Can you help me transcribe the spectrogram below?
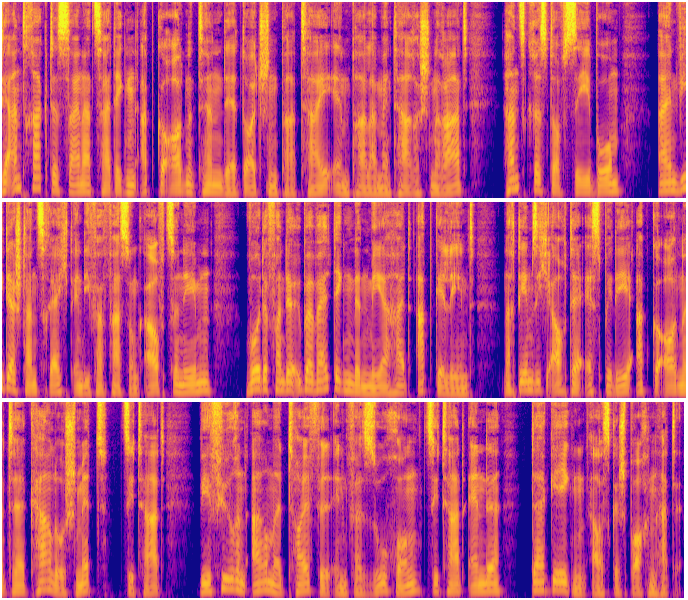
Der Antrag des seinerzeitigen Abgeordneten der Deutschen Partei im Parlamentarischen Rat, Hans-Christoph Seebohm, ein Widerstandsrecht in die Verfassung aufzunehmen wurde von der überwältigenden Mehrheit abgelehnt, nachdem sich auch der SPD-Abgeordnete Carlo Schmidt Zitat, „ Wir führen arme Teufel in Versuchung Zitat Ende, dagegen ausgesprochen hatte.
